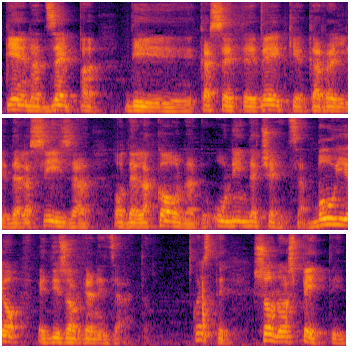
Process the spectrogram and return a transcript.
piena zeppa di cassette vecchie, carrelli della Sisa o della Conad, un'indecenza, buio e disorganizzato. Questi sono aspetti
